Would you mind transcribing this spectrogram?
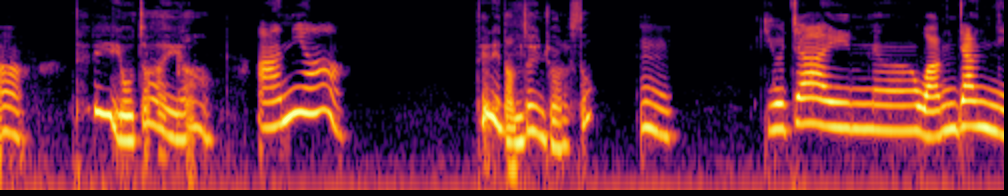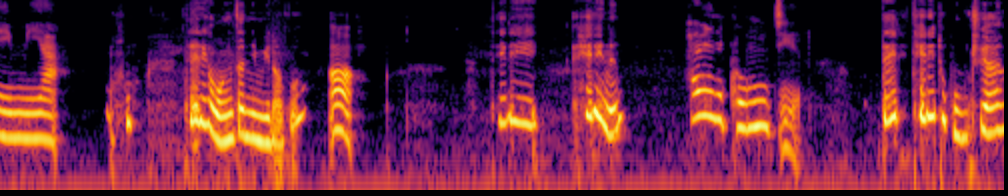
어. 테리 여자아이야. 아니야. 테리 남자인 줄 알았어? 응. 여자아이는 왕장님이야. 테리가 왕자님이라고? 어. 테리 혜리는? 하린이 공주. 테리 테리도 공주야.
